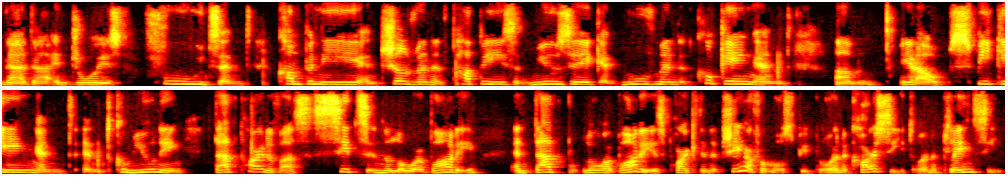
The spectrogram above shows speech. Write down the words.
that uh, enjoys foods and company and children and puppies and music and movement and cooking and um, you know speaking and and communing that part of us sits in the lower body and that lower body is parked in a chair for most people or in a car seat or in a plane seat.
